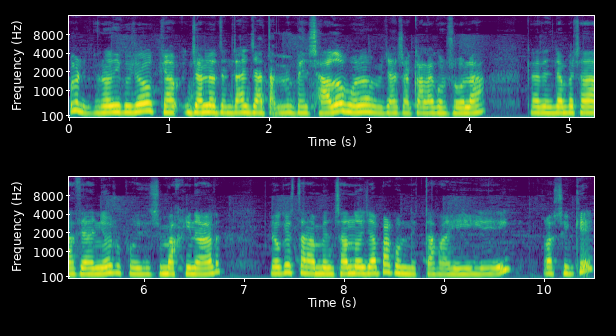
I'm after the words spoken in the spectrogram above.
Hombre, yo no digo yo que ya lo tendrán ya también pensado. Bueno, ya saca la consola, que la tendrán pensada hace años. Os podéis imaginar lo que estarán pensando ya para conectar ahí. Así que...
